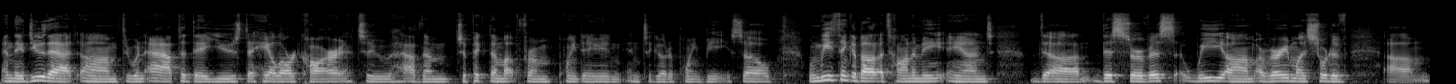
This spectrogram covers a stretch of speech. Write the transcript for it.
And they do that um, through an app that they use to hail our car to have them to pick them up from point A and, and to go to point B. So when we think about autonomy and the, uh, this service, we um, are very much sort of um,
